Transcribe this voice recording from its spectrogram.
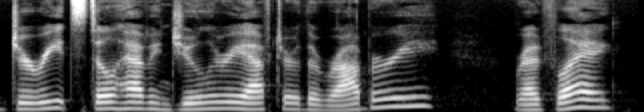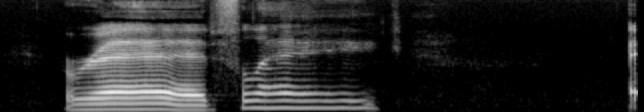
Dorit still having jewelry after the robbery? Red flag. Red flag. Eh,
